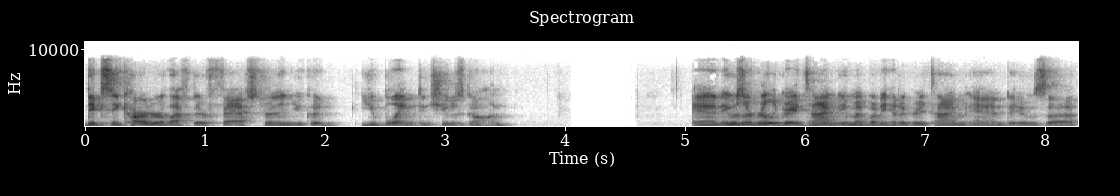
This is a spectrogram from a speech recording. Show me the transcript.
Dixie Carter left there faster than you could. You blinked, and she was gone. And it was a really great time. Me and my buddy had a great time, and it was. Uh,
